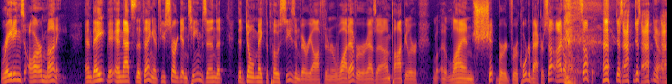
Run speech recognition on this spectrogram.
Ratings are money. And they and that's the thing. If you start getting teams in that, that don't make the postseason very often or whatever, or has an unpopular uh, lion shitbird for a quarterback or something, I don't know, something. just just you know,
